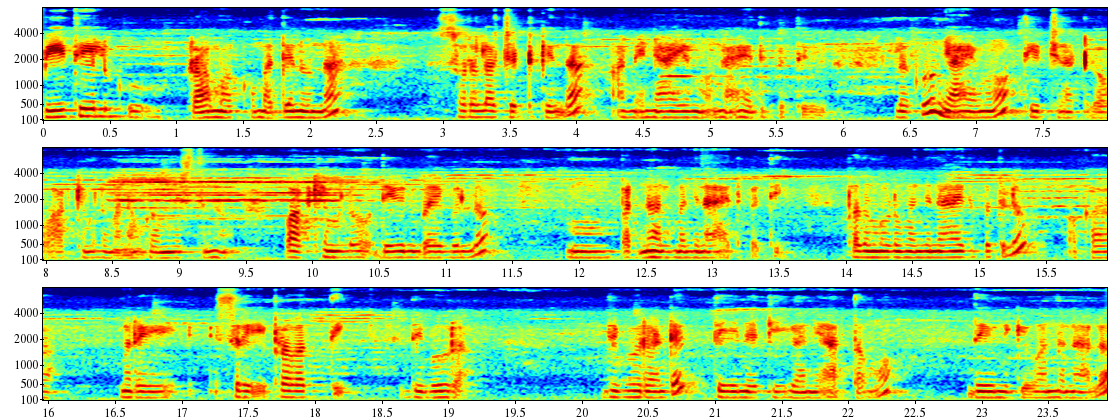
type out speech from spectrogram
బీతేలుకు రామకు మధ్యనున్న సొరల చెట్టు కింద ఆమె న్యాయం న్యాయాధిపతి లకు న్యాయము తీర్చినట్టుగా వాక్యంలో మనం గమనిస్తున్నాం. వాక్యంలో దేవుని బైబిల్లో పద్నాలుగు మంది న్యాయాధిపతి పదమూడు మంది న్యాయాధిపతులు ఒక మరి శ్రీ ప్రవక్తి దిబూర. దిబూర అంటే తేనెటీగ అని అర్థము. దేవునికి వందనాలు.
